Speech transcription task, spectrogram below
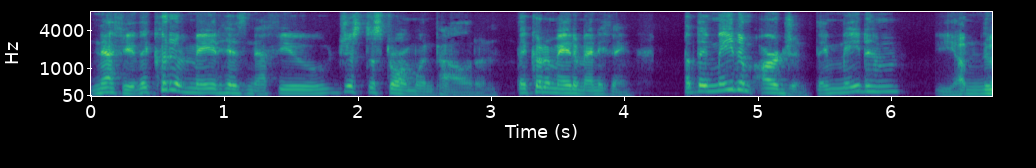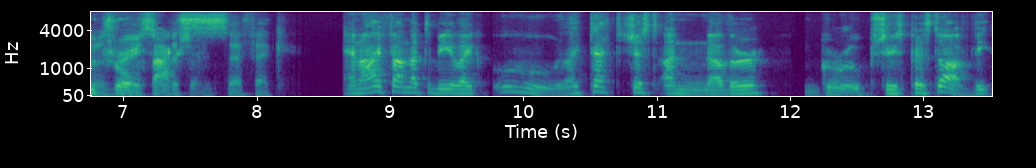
nephew they could have made his nephew just a stormwind paladin they could have made him anything but they made him argent they made him Yep, A neutral faction. specific. and I found that to be like, ooh, like that's just another group she's pissed off. The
